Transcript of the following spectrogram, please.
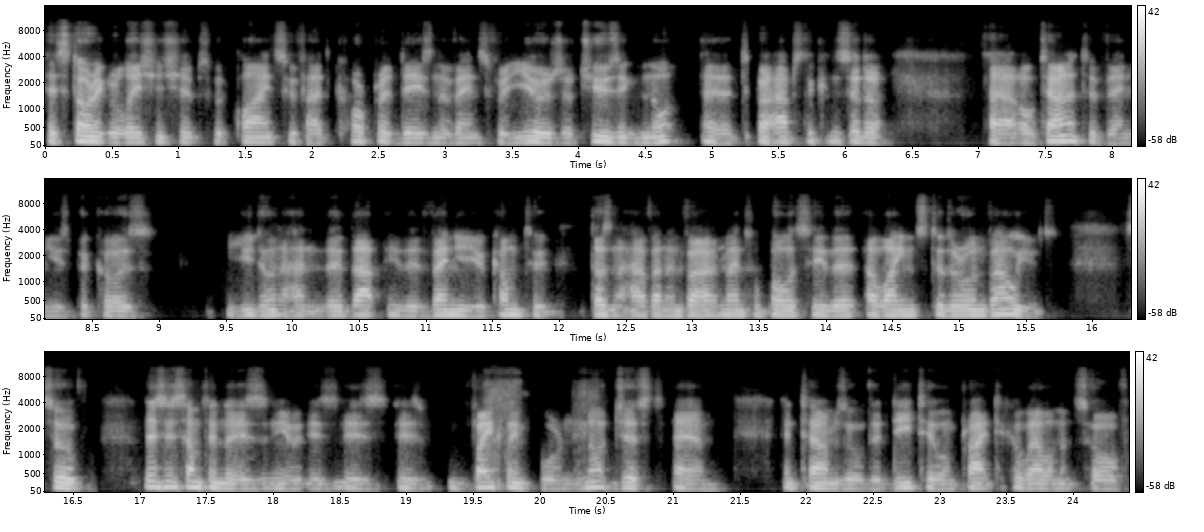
historic relationships with clients who've had corporate days and events for years are choosing not uh, to perhaps to consider alternative venues because you don't have the, that the venue you come to doesn't have an environmental policy that aligns to their own values. So this is something that is you know is is is vitally important, not just um, in terms of the detail and practical elements of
